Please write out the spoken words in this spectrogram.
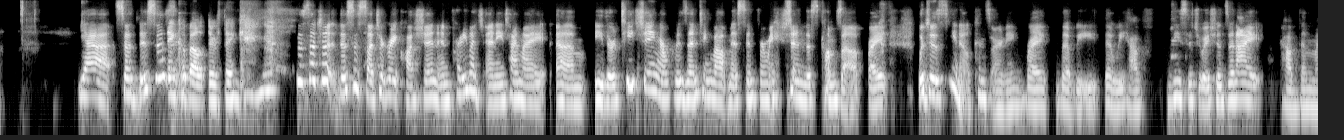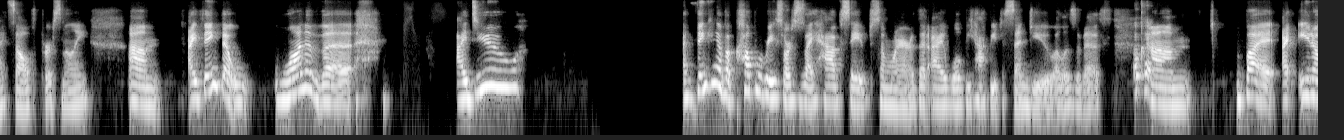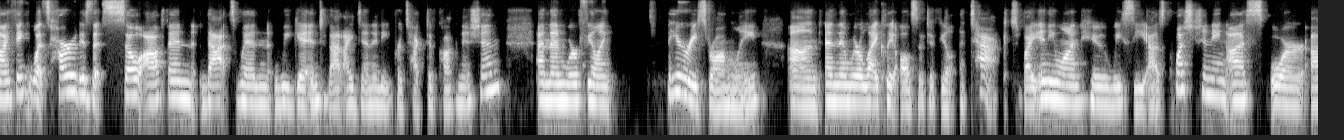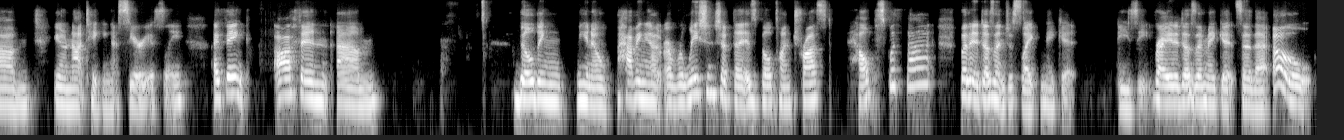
Yeah, so this is think about their thinking. This is such a this is such a great question, and pretty much anytime I am either teaching or presenting about misinformation, this comes up, right? Which is you know concerning, right? That we that we have these situations, and I have them myself personally. Um, I think that one of the I do. I'm thinking of a couple resources I have saved somewhere that I will be happy to send you, Elizabeth. Okay, Um, but I, you know, I think what's hard is that so often that's when we get into that identity protective cognition, and then we're feeling very strongly. Um, and then we're likely also to feel attacked by anyone who we see as questioning us or, um, you know, not taking us seriously. I think often, um, building, you know, having a, a relationship that is built on trust helps with that, but it doesn't just like make it easy, right? It doesn't make it so that, oh,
